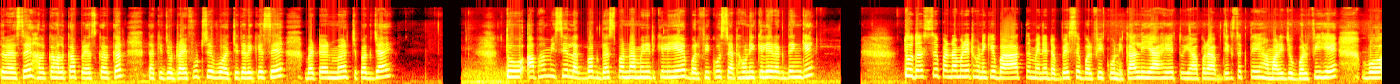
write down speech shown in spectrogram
तरह से हल्का हल्का प्रेस कर कर, ताकि जो ड्राई फ्रूट्स है वो अच्छी तरीके से बटर में चिपक जाए। तो अब हम इसे लगभग 10-15 मिनट के लिए बर्फ़ी को सेट होने के लिए रख देंगे। तो 10 से 15 मिनट होने के बाद मैंने डब्बे से बर्फ़ी को निकाल लिया है। तो यहाँ पर आप देख सकते हैं, हमारी जो बर्फ़ी है, वो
